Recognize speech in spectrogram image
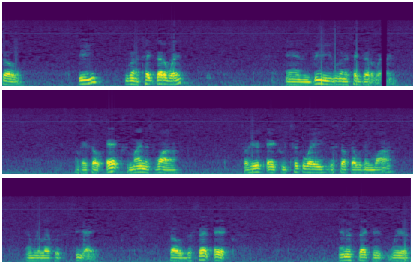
so E, we're going to take that away, and B, we're going to take that away. Okay, so X minus Y, so here's X, we took away the stuff that was in Y, and we're left with CA. So the set X intersected with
